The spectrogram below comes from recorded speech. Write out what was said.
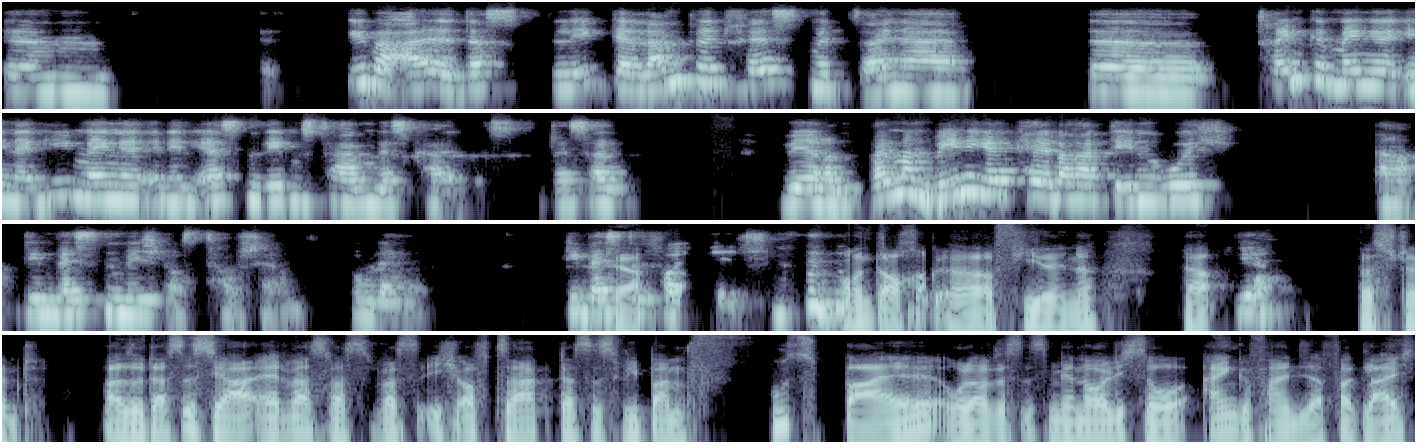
ähm, überall, das legt der Landwirt fest mit seiner äh, Tränkemenge, Energiemenge in den ersten Lebenstagen des Kalbes. Deshalb wären, wenn man weniger Kälber hat, denen ruhig ja, den besten Milchaustausch haben oder die beste ja. Vollmilch. Und auch äh, viel, ne? Ja, ja, das stimmt. Also das ist ja etwas, was, was ich oft sage, das ist wie beim Fußball, oder das ist mir neulich so eingefallen, dieser Vergleich.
